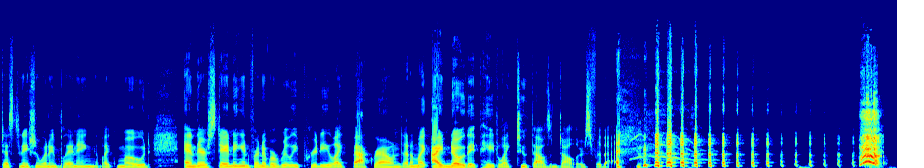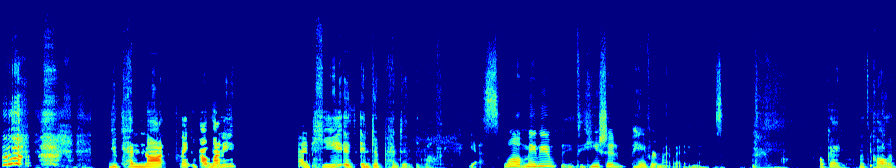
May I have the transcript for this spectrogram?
destination wedding planning like mode and they're standing in front of a really pretty like background and I'm like I know they paid like $2000 for that. you cannot think about money, and he is independently wealthy. yes. Well, maybe he should pay for my wedding then. so. Okay, let's call him.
